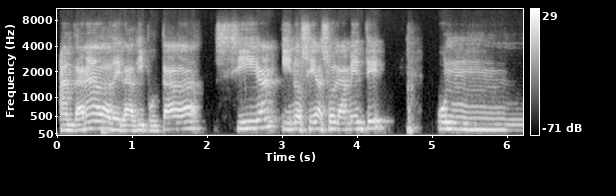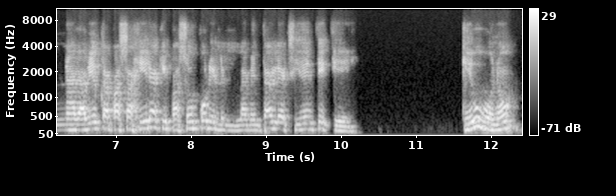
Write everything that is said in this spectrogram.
andanada de la diputada sigan y no sea solamente una gaviota pasajera que pasó por el lamentable accidente que, que hubo, ¿no?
